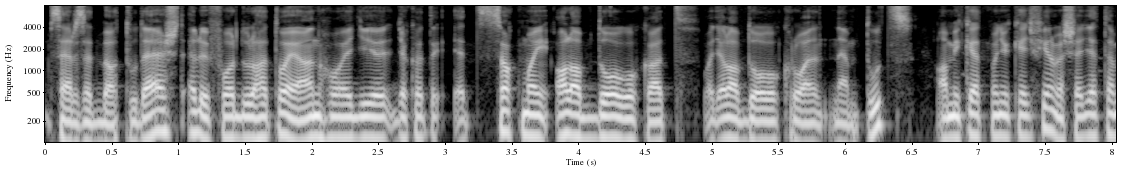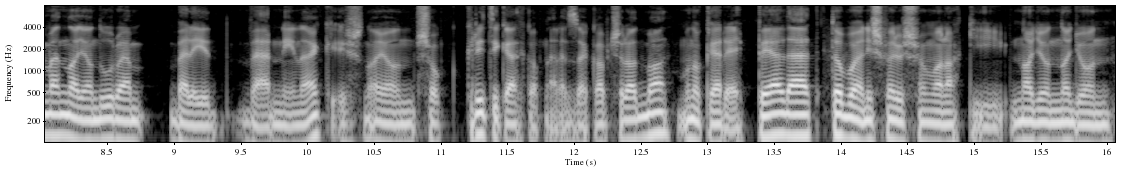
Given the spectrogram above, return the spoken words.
szerzett be a tudást, előfordulhat olyan, hogy gyakorlatilag szakmai alapdolgokat vagy alapdolgokról nem tudsz, amiket mondjuk egy filmes egyetemen nagyon durván beléd vernének, és nagyon sok kritikát kapnál ezzel kapcsolatban. Mondok erre egy példát. Több olyan ismerősöm van, aki nagyon-nagyon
